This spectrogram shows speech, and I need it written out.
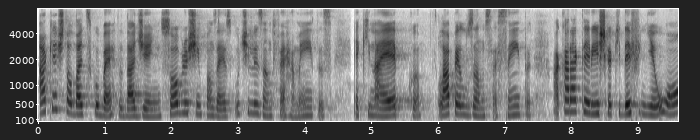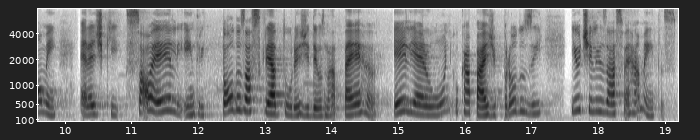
A questão da descoberta da Jane sobre os chimpanzés utilizando ferramentas é que, na época, lá pelos anos 60, a característica que definia o homem era de que só ele, entre todas as criaturas de Deus na Terra, ele era o único capaz de produzir e utilizar as ferramentas.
